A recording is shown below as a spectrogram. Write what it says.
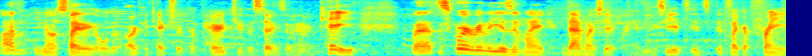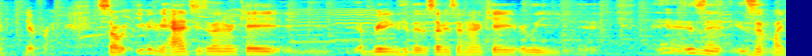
on, you know, slightly older architecture compared to the 7700K, but the score really isn't like that much different. As you can see, it's it's it's like a frame different. So even if you had 6700K, upgrading to the 7700K really eh, isn't isn't like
